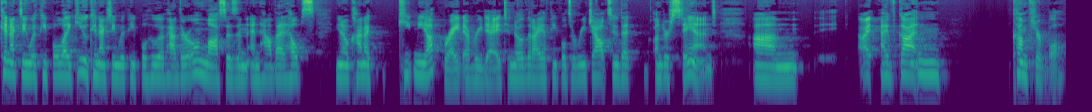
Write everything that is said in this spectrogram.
connecting with people like you connecting with people who have had their own losses and, and how that helps you know kind of keep me upright every day to know that i have people to reach out to that understand. Um, I, i've gotten comfortable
